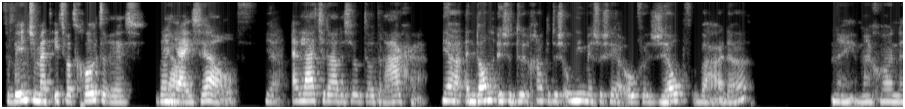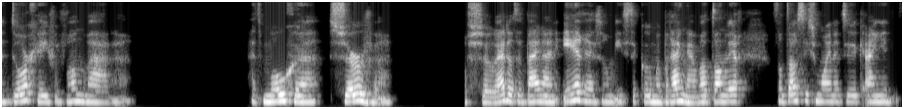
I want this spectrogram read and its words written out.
Verbind je met iets wat groter is dan Ja. jijzelf. Ja. En laat je daar dus ook door dragen. Ja, en dan is het, de- gaat het dus ook niet meer zozeer over zelfwaarde. Nee, maar gewoon het doorgeven van waarde. Het mogen serven. Of zo, hè? dat het bijna een eer is om iets te komen brengen. Wat dan weer fantastisch mooi natuurlijk aan je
